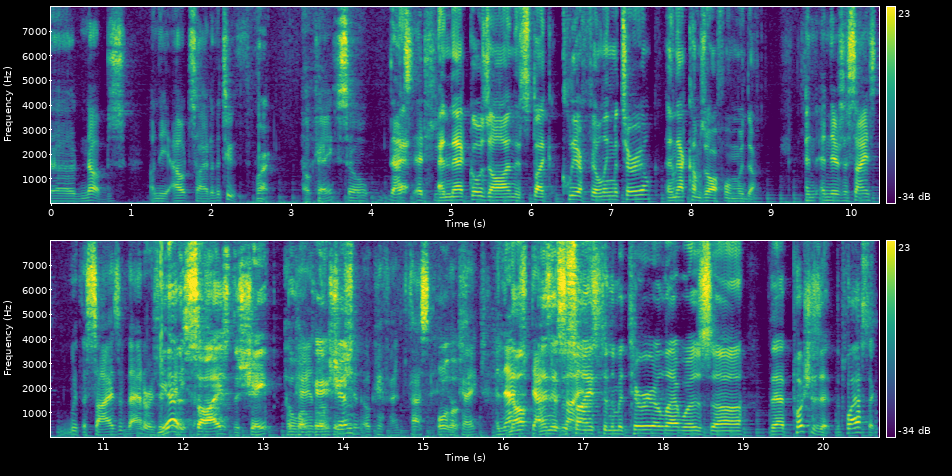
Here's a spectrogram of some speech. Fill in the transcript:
uh, nubs on the outside of the tooth. Right. Okay, so that's adhered. And that goes on, it's like clear filling material, and that comes off when we're done. And, and there's a science with the size of that, or is it Yeah, the size? the shape, the Okay, location. Okay, fan- fascinating. All those okay, things. and that's no, that's and the there's a science to the material that was uh, that pushes it, the plastic.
